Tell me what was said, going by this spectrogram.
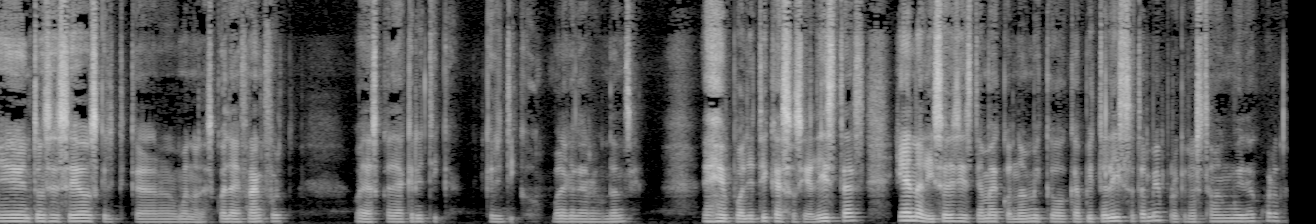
Eh, entonces ellos criticaron, bueno, la escuela de Frankfurt, o la escuela crítica, crítico, valga la redundancia, eh, políticas socialistas y analizó el sistema económico capitalista también, porque no estaban muy de acuerdo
